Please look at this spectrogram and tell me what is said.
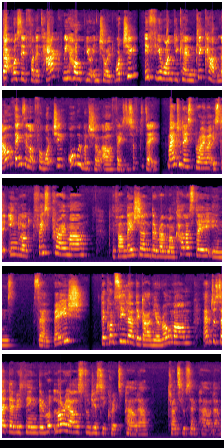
that was it for the tag. We hope you enjoyed watching. If you want, you can click hard now. Thanks a lot for watching, or we will show our faces of the day. My today's primer is the Inglot Face Primer, the foundation, the Revlon Color Stay in Sand Beige, the concealer, the Garnier Roll-On, and to set everything, the L'Oreal Studio Secrets powder, translucent powder.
